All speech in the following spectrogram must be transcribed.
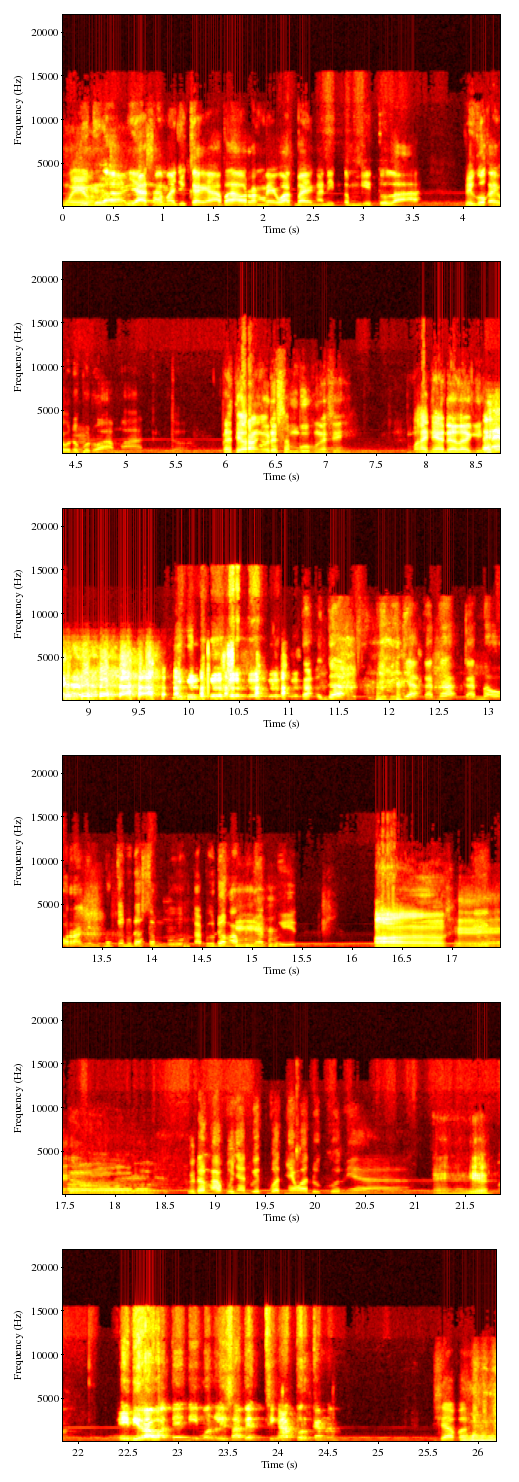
memang. gitu lah ya sama juga kayak apa orang lewat bayangan hitam gitulah tapi gue kayak udah bodo amat gitu Berarti orangnya udah sembuh gak sih? Makanya ada lagi. Nggak- enggak jadi ya karena karena orangnya mungkin udah sembuh tapi udah nggak Hmm. punya duit Oh, Oke. gitu Oh. udah nggak punya duit buat nyewa dukunnya Eh, iya. Ini dirawatnya di Mount Elizabeth Singapura kan siapa Uh,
